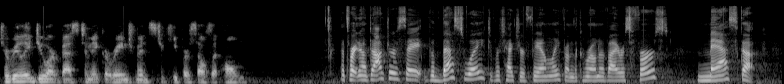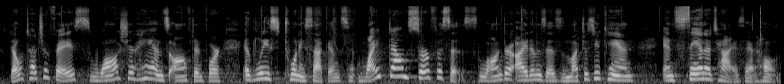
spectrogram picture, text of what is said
to really do our best to make arrangements to keep ourselves at home. That's right. Now, doctors say the best way to protect your family from the coronavirus first, mask up. Don't touch your face. Wash your hands often for at least 20 seconds. Wipe down surfaces, launder items as much as you can, and sanitize at home.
